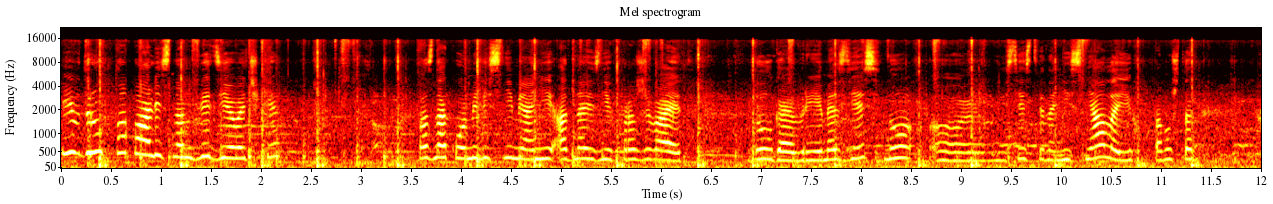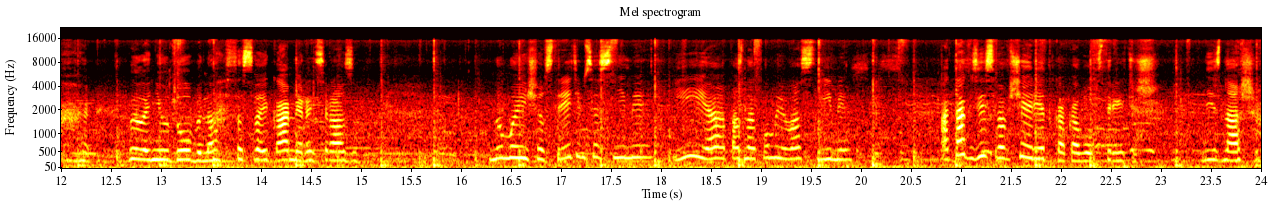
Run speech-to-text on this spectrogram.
И вдруг попались нам две девочки. Познакомились с ними. Они, одна из них проживает долгое время здесь, но, э, естественно, не сняла их, потому что было неудобно со своей камерой сразу. Но мы еще встретимся с ними, и я познакомлю вас с ними. А так здесь вообще редко кого встретишь из наших.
